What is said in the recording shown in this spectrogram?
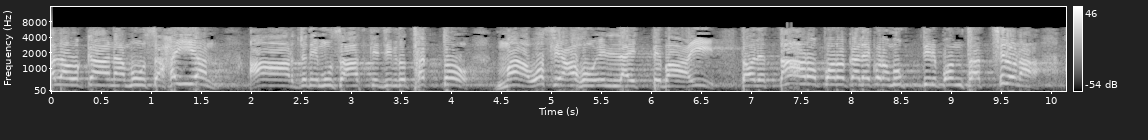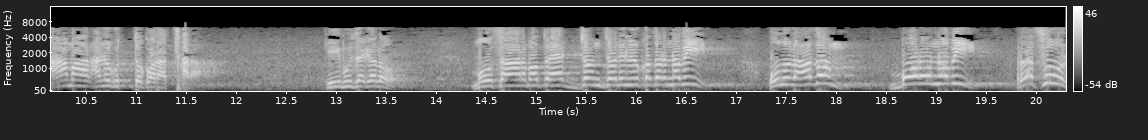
অলাউকানা মুসা হাইয়ান, আর যদি মুসা আজকে জীবিত থাকতো, মা ওসে আহু ইল্লা ইত্তেবাই তাহলে তারও পরকালে কোনো মুক্তির পন্থা ছিল না, আমার আনুগত্য করা ছাড়া। কি বুঝে গেল? মৌসার মতো একজন জলিল কদর নবী, উলুল আজম, বড় নবী, রসুল,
